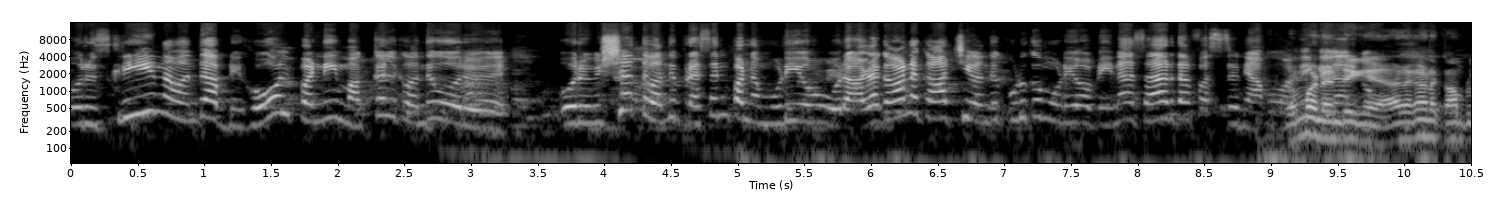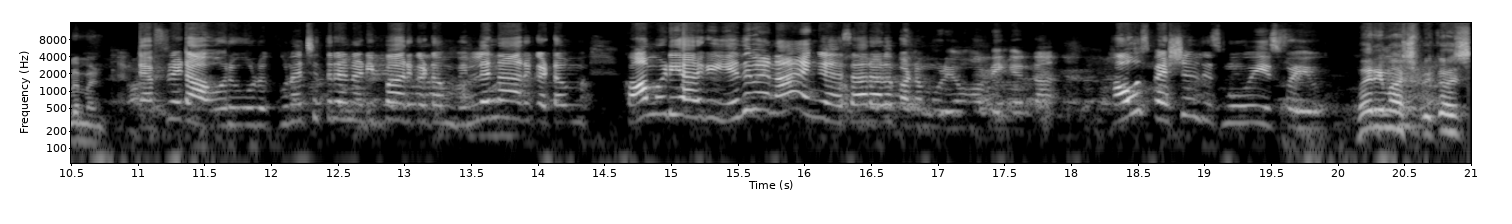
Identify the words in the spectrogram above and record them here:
ஒரு ஸ்க்ரீனை வந்து அப்படி ஹோல்ட் பண்ணி மக்களுக்கு வந்து ஒரு ஒரு விஷயத்தை வந்து பிரசன்ட் பண்ண முடியும் ஒரு அழகான காட்சி வந்து கொடுக்க முடியும் அப்படின்னா சார் தான் ஃபர்ஸ்ட் ஞாபகம் ரொம்ப நன்றிங்க. அழகான காம்ப்ளிமெண்ட் டெஃபினட்டா ஒரு ஒரு குணச்சித்திர நடிப்பா இருக்கட்டும் வில்லனா இருக்கட்டும் காமெடியா இருக்கு எது வேணா எங்க சாரால பண்ண முடியும் அப்படிங்கிறது தான். How special this movie is for you very much because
